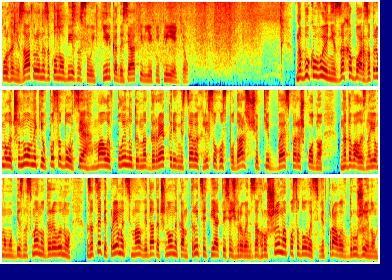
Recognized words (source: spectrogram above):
організатори незаконного бізнесу і кілька десятків їхніх клієнтів. На Буковині за хабар затримали чиновників. Посадовці мали вплинути на директорів місцевих лісогосподарств, щоб ті безперешкодно надавали знайомому бізнесмену деревину. За це підприємець мав віддати чиновникам 35 тисяч гривень. За грошима посадовець відправив дружину.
